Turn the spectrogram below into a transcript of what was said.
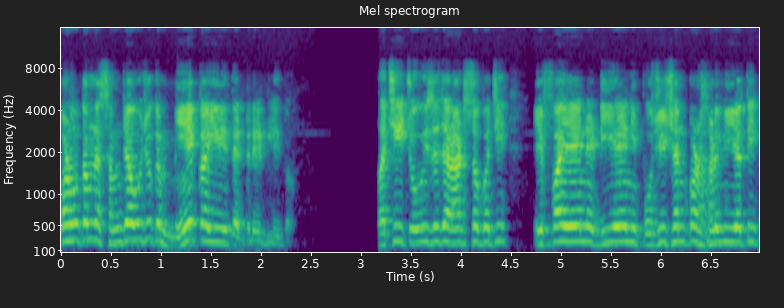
પણ હું તમને સમજાવું છું કે મેં કઈ રીતે ટ્રેડ લીધો. પછી ચોવીસ હજાર આઠસો પછી એફઆઈઆઈ અને ડીઆઈ ની પોઝિશન પણ હળવી હતી.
